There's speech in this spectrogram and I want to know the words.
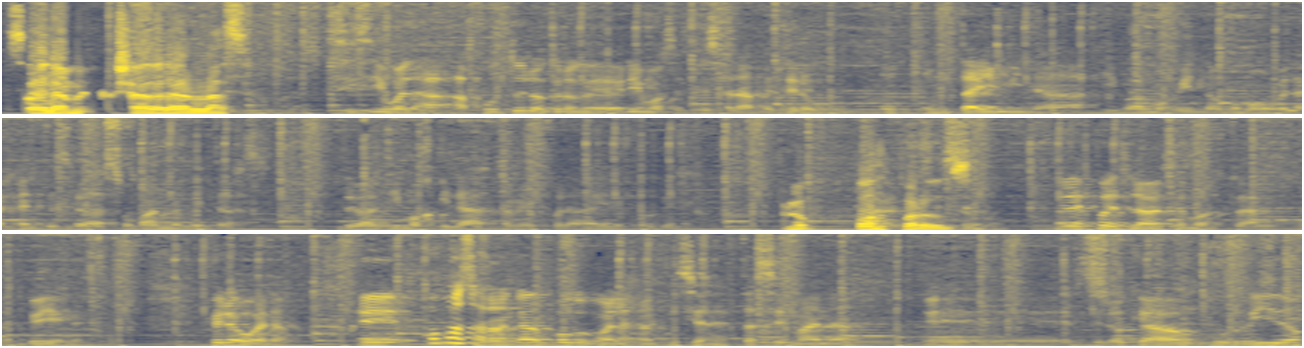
soy la ametralladora al láser sí, sí, igual a, a futuro creo que deberíamos empezar a meter un, un- un timing a- y vamos viendo cómo la gente se va sumando mientras debatimos giladas también fuera de aire, porque no. Pero postproducción Después lo hacemos claro. Pero bueno, eh, vamos a arrancar un poco con las noticias de esta semana, eh, de lo que ha ocurrido.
